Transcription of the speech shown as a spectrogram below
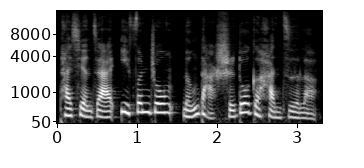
他现在一分钟能打十多个汉字了。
